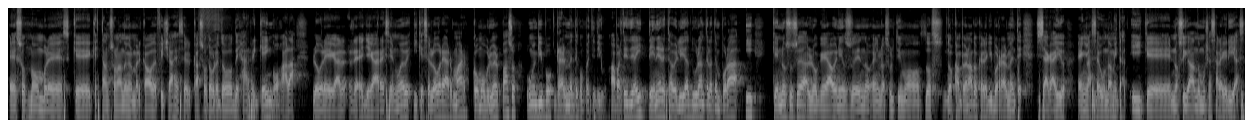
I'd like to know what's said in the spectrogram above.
esos nombres que, que están sonando en el mercado de fichajes. El caso sobre todo de Harry Kane, ojalá logre llegar, a ese 9 y que se logre armar como primer paso un equipo realmente competitivo. A partir de ahí, tener estabilidad durante la temporada y que no suceda lo que ha venido sucediendo en los últimos dos, dos, campeonatos, que el equipo realmente se ha caído en la segunda mitad y que no siga dando muchas alegrías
